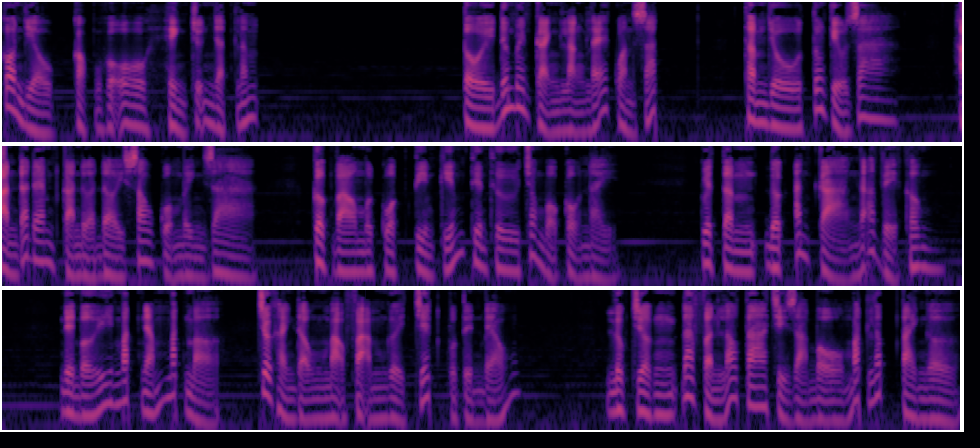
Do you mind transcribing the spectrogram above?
có nhiều cọc gỗ hình chữ nhật lắm. Tôi đứng bên cạnh lặng lẽ quan sát, thầm dù Tôn Kiều Gia hẳn đã đem cả nửa đời sau của mình ra cực vào một cuộc tìm kiếm thiên thư trong mộ cổ này, quyết tâm được ăn cả ngã về không, nên mới mắt nhắm mắt mở trước hành động mạo phạm người chết của tiền béo. Lục Trường đa phần lao ta chỉ giả bộ mắt lấp tai ngờ,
